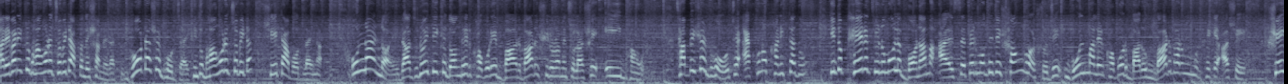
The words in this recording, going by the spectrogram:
আর এবার একটু ভাঙড়ের ছবিটা আপনাদের সামনে রাখি। ভোট আসে, ভোট যায়, কিন্তু ভাঙড়ের ছবিটা সেটা বদলায় না। উন্নয়ন নয়, রাজনৈতিক দ্বন্দ্বের খবরে বারবার শিরোনামে চলে আসে এই ভাঙড়। ছাব্বিশের ভোট এখনও খানিকটা দূর, কিন্তু ফের তৃণমূল, বনাম আইএসএফ এর মধ্যে যে সংঘর্ষ, যে গোলমালের খবর বারংবার ভাঙড় থেকে আসে, সেই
